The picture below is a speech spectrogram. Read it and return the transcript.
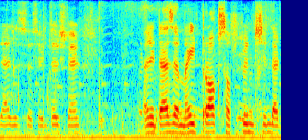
it has a center stand, and it has a nitrox suspension that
